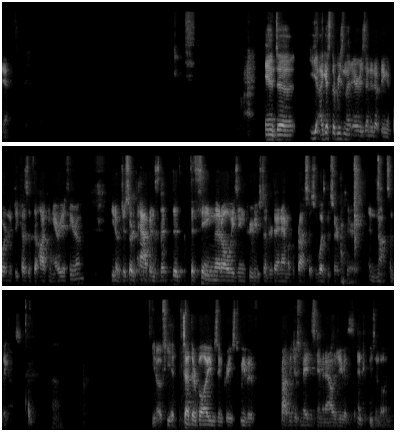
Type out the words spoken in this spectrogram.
yeah. And uh, yeah, I guess the reason that areas ended up being important is because of the Hawking area theorem. You know, just sort of happens that the, the thing that always increased under dynamical processes was the surface area and not something else. Um, you know, if he had said their volumes increased, we would have probably just made the same analogy with entropies and volumes.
